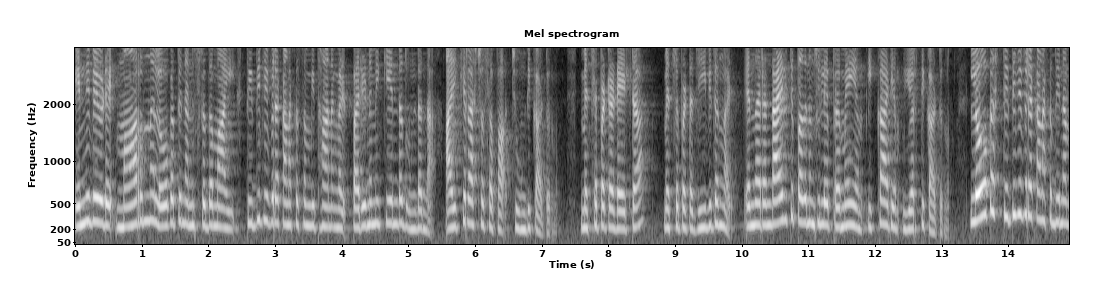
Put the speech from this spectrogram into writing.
എന്നിവയുടെ മാറുന്ന ലോകത്തിനനുസൃതമായി സ്ഥിതിവിവര കണക്ക് സംവിധാനങ്ങൾ പരിണമിക്കേണ്ടതുണ്ടെന്ന് ഐക്യരാഷ്ട്രസഭ ചൂണ്ടിക്കാട്ടുന്നു. മെച്ചപ്പെട്ട ഡേറ്റ മെച്ചപ്പെട്ട ജീവിതങ്ങൾ എന്ന രണ്ടായിരത്തി പതിനഞ്ചിലെ പ്രമേയം ഇക്കാര്യം ഉയർത്തിക്കാട്ടുന്നു. ലോക സ്ഥിതിവിവര കണക്ക് ദിനം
